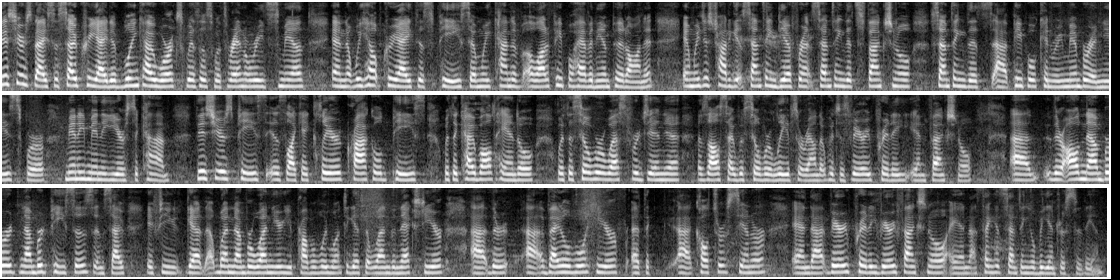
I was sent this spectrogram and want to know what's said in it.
This year's base is so creative. Blenko works with us with Randall Reid Smith and we help create this piece and we kind of, a lot of people have an input on it and we just try to get something different, something that's functional, something that uh, people can remember and use for many, many years to come. This year's piece is like a clear crackled piece with a cobalt handle with a silver West Virginia as also with silver leaves around it which is very pretty and functional. Uh, they're all numbered, numbered pieces, and so if you get one number one year, you probably want to get the one the next year. Uh, they're uh, available here at the uh, Cultural Center, and uh, very pretty, very functional, and I think it's something you'll be interested in.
